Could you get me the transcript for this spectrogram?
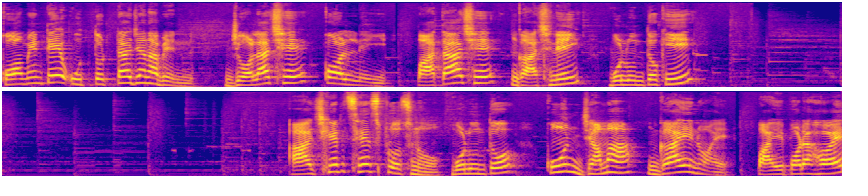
কমেন্টে উত্তরটা জানাবেন। জল আছে, কল নেই। পাতা আছে, গাছ নেই, বলুন তো কি? আজকের শেষ প্রশ্ন, বলুন তো, কোন জামা গায়ে নয়, পায়ে পরা হয়?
